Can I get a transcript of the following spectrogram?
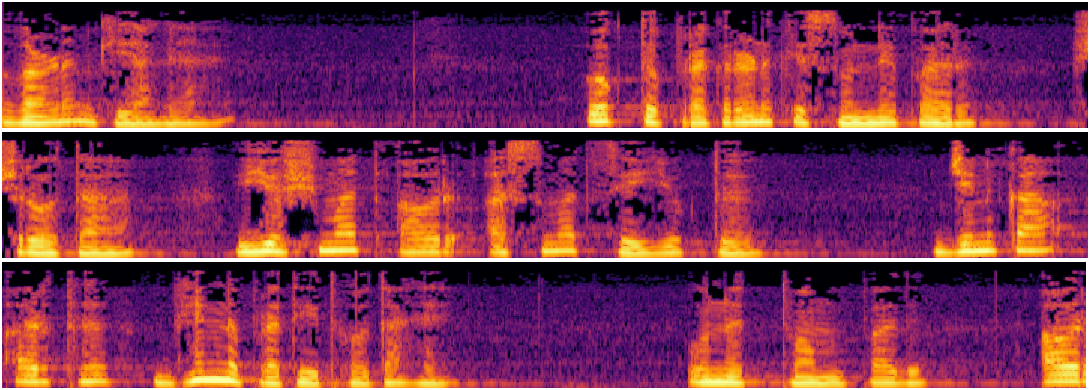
वर्णन किया गया है। उक्त प्रकरण के सुनने पर श्रोता, युष्मत और अस्मत से युक्त जिनका अर्थ भिन्न प्रतीत होता है। उन त्वम पद और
